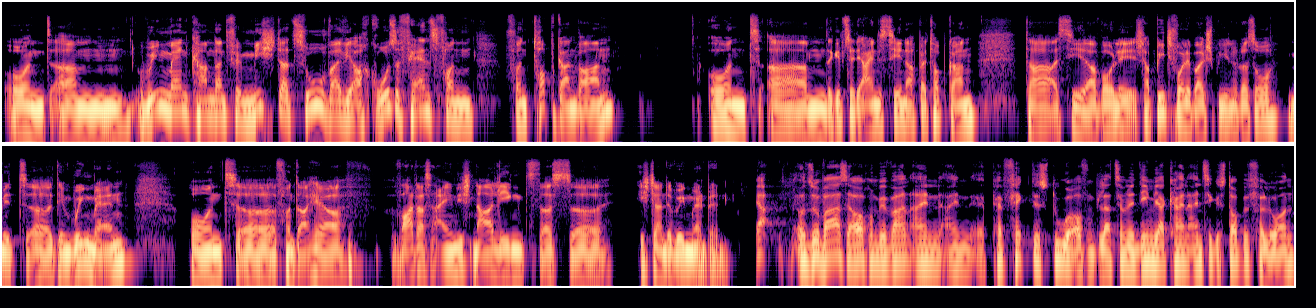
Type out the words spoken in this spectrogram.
Und ähm, Wingman kam dann für mich dazu, weil wir auch große Fans von, von Top Gun waren. Und ähm, da gibt's ja die eine Szene auch bei Top Gun, da als die da Volley, ich glaube Beachvolleyball spielen oder so, mit äh, dem Wingman. Und äh, von daher war das eigentlich naheliegend, dass äh, ich dann der Wingman bin. Ja, und so war es auch. Und wir waren ein, ein perfektes Duo auf dem Platz, haben in dem Jahr kein einziges Doppel verloren.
